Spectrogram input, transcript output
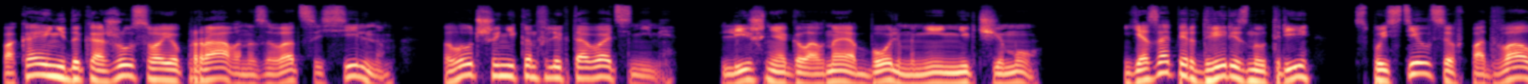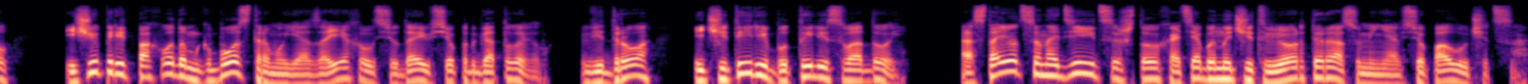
Пока я не докажу свое право называться сильным, лучше не конфликтовать с ними. Лишняя головная боль мне ни к чему. Я запер дверь изнутри, спустился в подвал. Еще перед походом к Бострому я заехал сюда и все подготовил. Ведро и четыре бутыли с водой. Остается надеяться, что хотя бы на четвертый раз у меня все получится.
